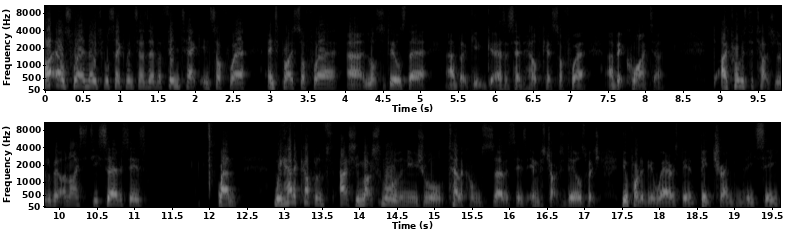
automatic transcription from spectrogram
elsewhere, notable segments as ever: fintech in software, enterprise software, uh, lots of deals there, uh, but as I said, healthcare software a bit quieter. I promised to touch a little bit on ICT services. Um, we had a couple of actually much smaller than usual telecoms services infrastructure deals, which you'll probably be aware has been a big trend in VC.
